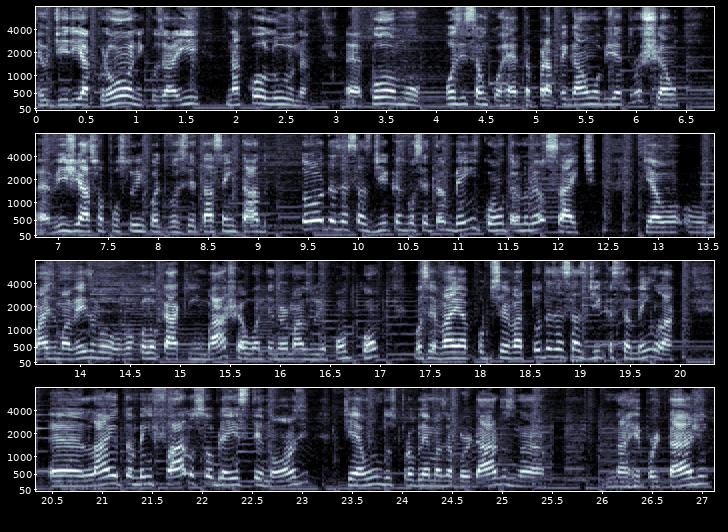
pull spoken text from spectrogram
eu diria, crônicos aí na coluna, é, como posição correta para pegar um objeto no chão, vigiar sua postura enquanto você está sentado. Todas essas dicas você também encontra no meu site que é o, o mais uma vez, eu vou, vou, colocar aqui embaixo, é o antenormazuia.com. Você vai observar todas essas dicas também lá. É, lá eu também falo sobre a estenose, que é um dos problemas abordados na, na reportagem.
